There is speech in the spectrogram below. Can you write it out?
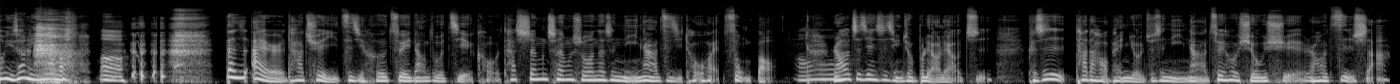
哦，你叫妮娜吗？嗯。但是艾尔他却以自己喝醉当做借口，他声称说那是妮娜自己投怀送抱，哦、然后这件事情就不了了之。可是他的好朋友就是妮娜，最后休学然后自杀。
